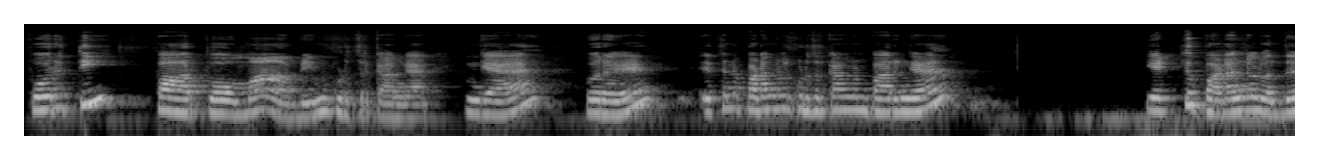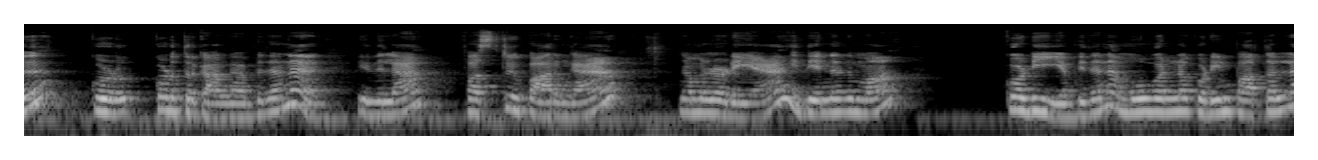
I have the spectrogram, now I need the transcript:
பொருத்தி பார்ப்போமா அப்படின்னு கொடுத்துருக்காங்க. இங்கே ஒரு எத்தனை படங்கள் கொடுத்துருக்காங்கன்னு பாருங்க. எட்டு படங்கள் வந்து கொடு கொடுத்துருக்காங்க. அப்படிதானே? இதில் ஃபஸ்ட்டு பாருங்க. நம்மளுடைய இது என்னதுமா? கொடி. அப்படிதானே? மூவண்ண கொடின்னு பார்த்தோம்ல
